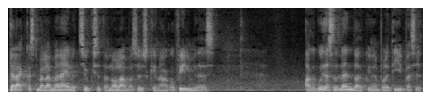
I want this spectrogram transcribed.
telekast me oleme näinud, siuksed on olemas justkui nagu filmides. aga kuidas nad lendavad, kui neil pole tiibasid?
